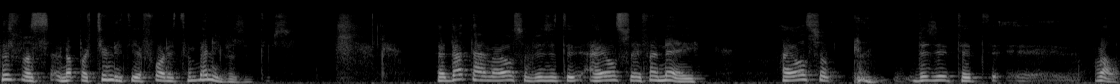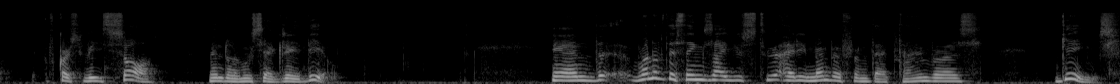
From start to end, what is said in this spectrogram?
this was an opportunity afforded to many visitors. At that time, I also visited, I also, if I may, I also visited, uh, well, of course, we saw Mendel Musia a great deal. And one of the things I used to, I remember from that time was games.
